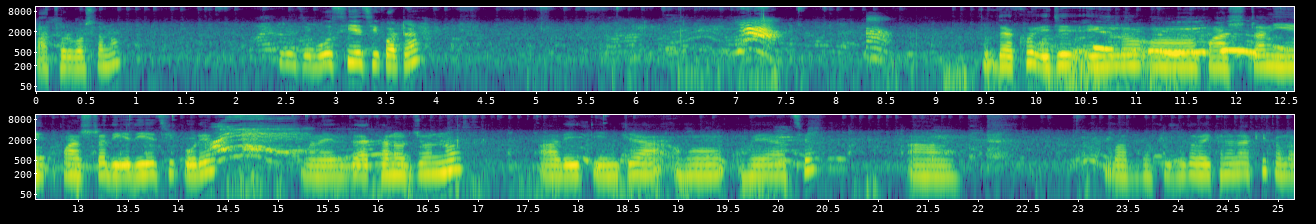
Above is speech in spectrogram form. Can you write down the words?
পাথর বসানো। ঠিক আছে, বসিয়েছি কটা ঠিক দেখো, এই যে এইগুলো পাঁচটা নিয়ে, পাঁচটা দিয়ে দিয়েছি করে মানে দেখানোর জন্য। আর এই তিনটে হয়ে আছে। আর বাদ বাকি তবে এখানে রাখি, তোমরা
